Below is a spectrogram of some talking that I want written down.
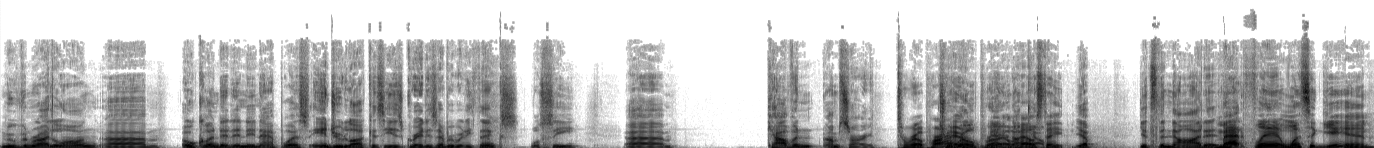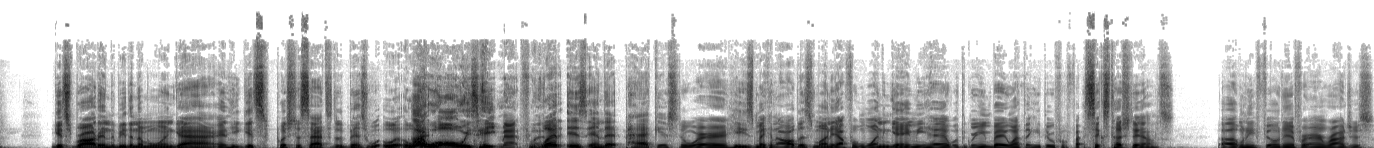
Moving right along, um, Oakland at Indianapolis. Andrew Luck, is he as great as everybody thinks? We'll see. Um, Calvin, I'm sorry, Terrelle Pryor, Terrelle Pryor, yeah, Ohio Calvin. State. Yep, gets the nod. At, Matt Flynn once again gets brought in to be the number one guy, and he gets pushed aside to the bench. What, what, I will always hate Matt Flynn. what is in that package to where he's making all this money off of one game he had with Green Bay? When I think he threw for five, six touchdowns uh, when he filled in for Aaron Rodgers.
